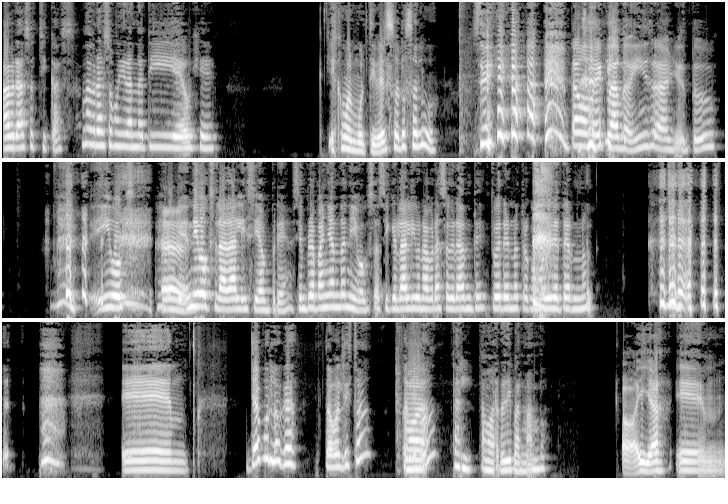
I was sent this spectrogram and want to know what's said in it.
Abrazos, chicas. Un abrazo muy grande a ti, Euge. Y es como el multiverso de los saludos. Sí. Estamos mezclando Instagram, YouTube. Evox. Ah. En Evox la Lali siempre. Siempre apañando en Evox. Así que Lali, un abrazo grande. Tú eres nuestro comodín eterno. Eh, ya, pues, loca. ¿Estamos listas? ¿Algo Vamos, más? a- tal, vamos ready para el mambo. Ay, ya. eh,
